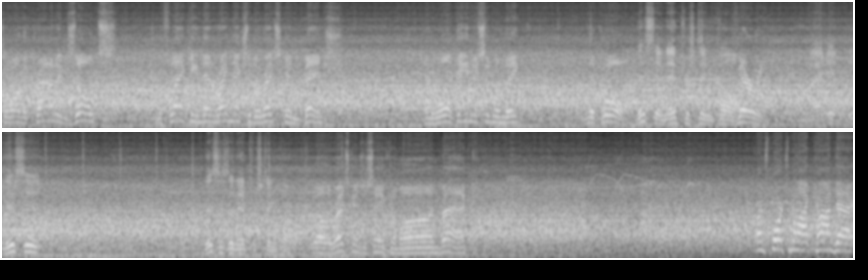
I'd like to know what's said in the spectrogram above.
So while the crowd exults, the flag came down right next to the Redskin bench, and Walt Anderson will make the call. This is an interesting call. Very. Uh, it, this is this is an interesting call. Well, the Redskins are saying, "Come on back." Unsportsmanlike conduct.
